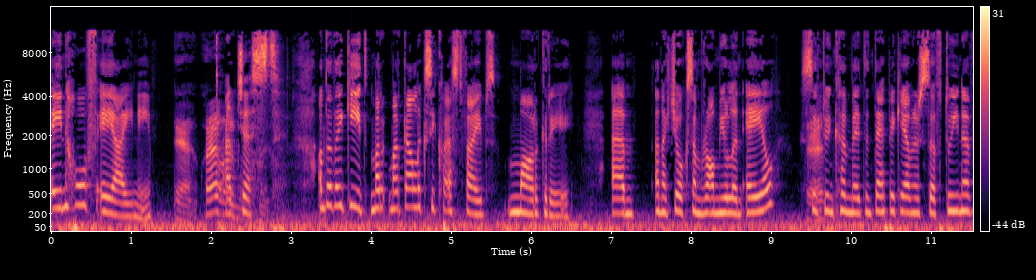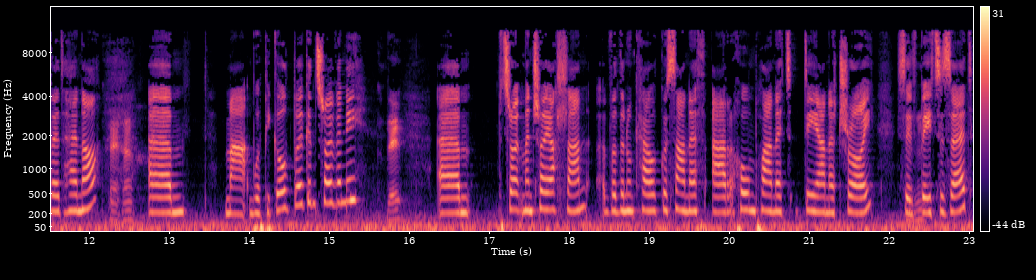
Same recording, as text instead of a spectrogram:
ein hoff AI ni. Yeah. Well, a just... Ond oedd ei gyd, mae'r ma Galaxy Quest vibes mor gri. Um, yna jokes am Romulan Ale, sydd yeah. dwi'n cymryd yn debyg iawn i'r stuff dwi'n yfed heno. Uh -huh. um, mae Whoopi Goldberg yn troi fyny. Yndi. Um, mae'n troi allan, fydden nhw'n cael gwasanaeth ar Home Planet Diana Troy, sef mm -hmm. Beta Z,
